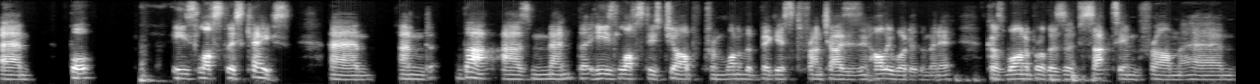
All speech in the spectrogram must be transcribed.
Um, but he's lost this case. Um, and that has meant that he's lost his job from one of the biggest franchises in Hollywood at the minute because Warner Brothers have sacked him from um,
